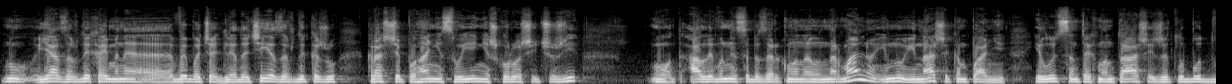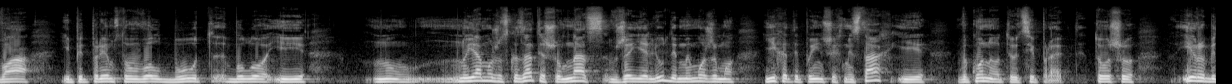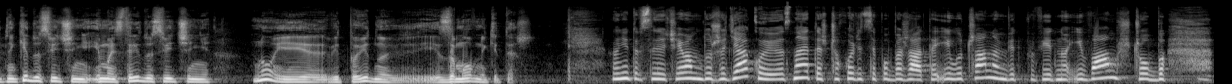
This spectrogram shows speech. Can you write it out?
ну, я завжди, хай мене е, вибачать глядачі, я завжди кажу, краще погані свої, ніж хороші чужі. От, але вони себе зарекомендували нормально, і, ну, і наші компанії, і Луць Сантехмонтаж, і Житлобуд 2, і підприємство Волбуд було. І ну, ну, я можу сказати, що в нас вже є люди, ми можемо їхати по інших містах і виконувати ці проекти. Тому що і робітники досвідчені, і майстрі досвідчені, ну і відповідно і замовники теж. Леонід Васильович, я вам дуже дякую. Знаєте, що хочеться побажати і лучанам, відповідно, і вам, щоб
